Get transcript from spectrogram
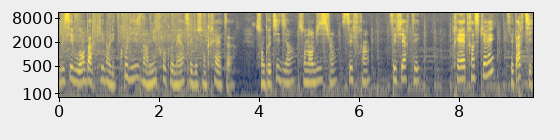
laissez-vous embarquer dans les coulisses d'un micro-commerce et de son créateur. Son quotidien, son ambition, ses freins, ses fiertés Prêt à être inspiré? C'est parti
